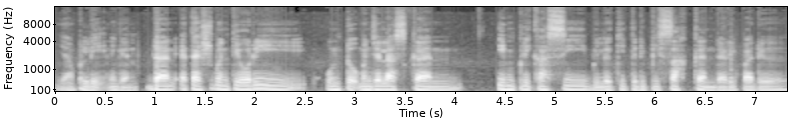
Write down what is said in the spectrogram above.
yang pelik ni kan. Dan attachment theory untuk menjelaskan implikasi bila kita dipisahkan daripada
